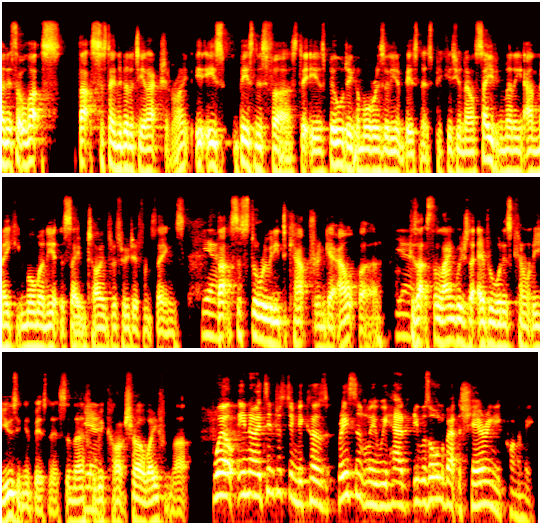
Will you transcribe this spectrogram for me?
And it's like well that's that's sustainability in action right? It is business first. It is building a more resilient business because you're now saving money and making more money at the same time through, through different things. Yeah. That's the story we need to capture and get out there because yeah. that's the language that everyone is currently using in business and therefore yeah. we can't shy away from that. Well you know it's interesting because recently we had it was all about the sharing economy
